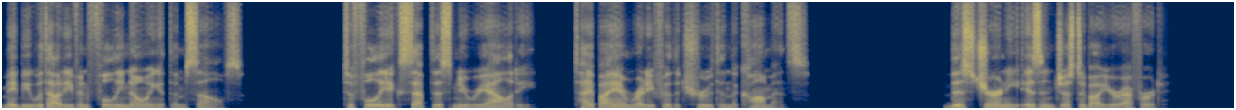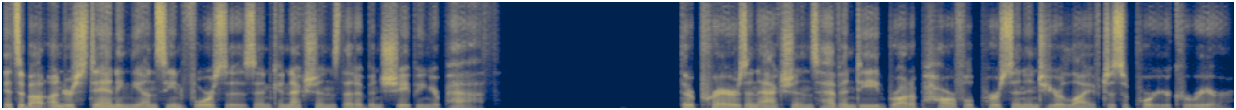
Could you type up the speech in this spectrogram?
maybe without even fully knowing it themselves. To fully accept this new reality, type I am ready for the truth in the comments. This journey isn't just about your effort, it's about understanding the unseen forces and connections that have been shaping your path. Their prayers and actions have indeed brought a powerful person into your life to support your career.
